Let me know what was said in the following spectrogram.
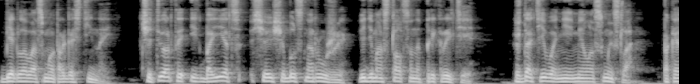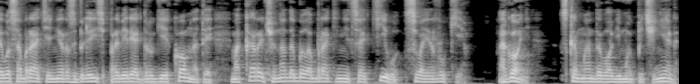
беглого осмотра гостиной. Четвертый их боец все еще был снаружи, видимо, остался на прикрытии. Ждать его не имело смысла. Пока его собратья не разбрелись проверять другие комнаты, Макарычу надо было брать инициативу в свои руки. «Огонь!» — скомандовал ему печенег,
